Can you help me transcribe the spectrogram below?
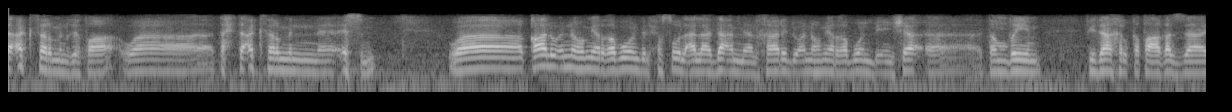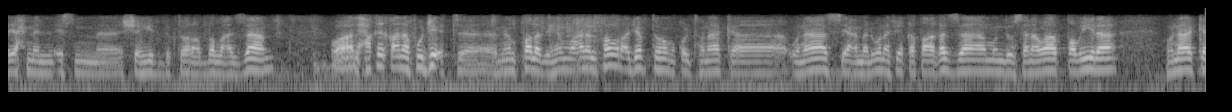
أكثر من غطاء وتحت أكثر من اسم وقالوا أنهم يرغبون بالحصول على دعم من الخارج وأنهم يرغبون بإنشاء آه، تنظيم في داخل قطاع غزة يحمل اسم الشهيد الدكتور عبد الله عزام والحقيقة أنا فوجئت من طلبهم وعلى الفور أجبتهم. قلت هناك أناس يعملون في قطاع غزة منذ سنوات طويلة. هناك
